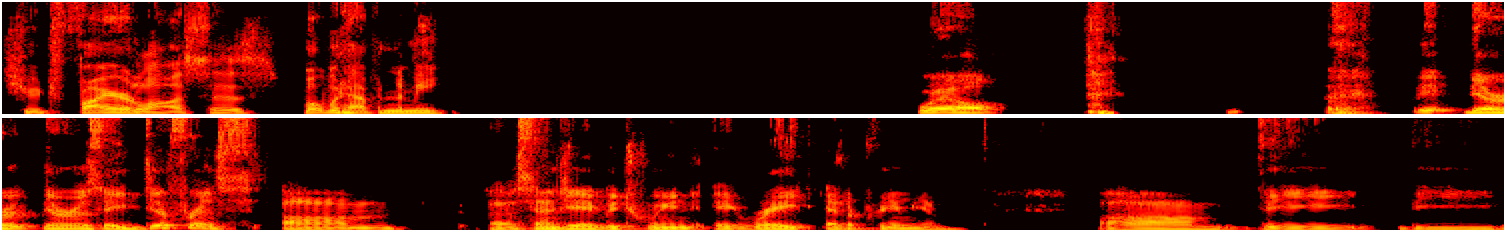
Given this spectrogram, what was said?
huge fire losses, what would happen to me? Well, it, there there is a difference, um, uh, Sanjay, between a rate and a premium. Um, the the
